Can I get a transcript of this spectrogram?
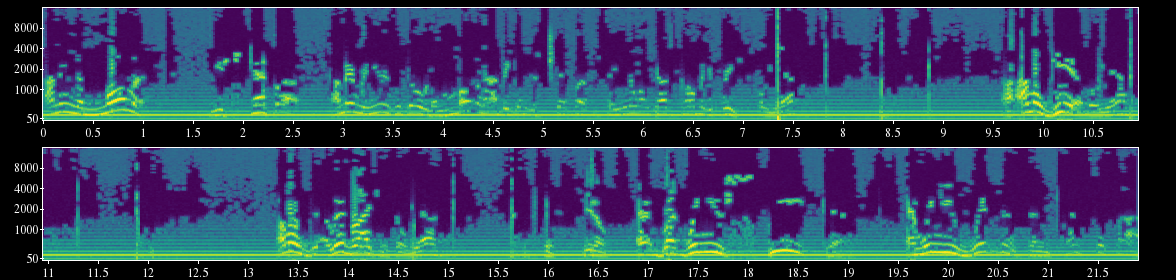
I mean, the moment you step up, I remember years ago, the moment I began to step up and say, you know what, God's called me to preach. Oh, yeah? I, I'm going to give. Oh, yeah? I'm going to live righteous. Oh, yeah? You know, uh, but when you speak and when you witness and testify,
